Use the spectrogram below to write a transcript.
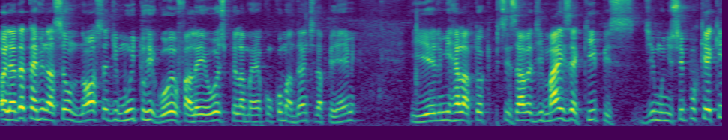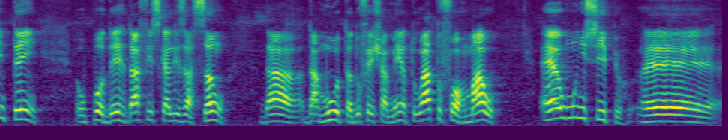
Olha, a determinação nossa é de muito rigor. Eu falei hoje pela manhã com o comandante da PM e ele me relatou que precisava de mais equipes de município, porque quem tem o poder da fiscalização da, da multa, do fechamento, o ato formal é o município. É,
